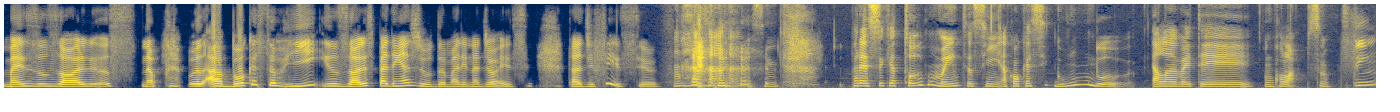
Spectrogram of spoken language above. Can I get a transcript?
mas os olhos, não, a boca sorri e os olhos pedem ajuda, Marina Joyce. Tá difícil. Sim. Parece que a todo momento, assim, a qualquer segundo, ela vai ter um colapso. Sim,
